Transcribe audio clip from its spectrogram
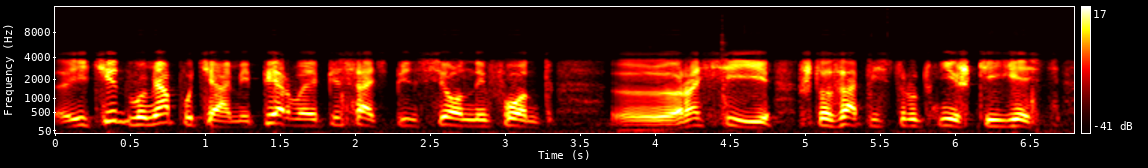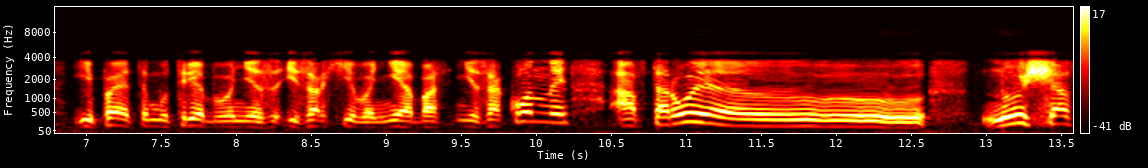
идти двумя путями. Первое, писать в пенсионный фонд э, России, что запись труд книжки есть и поэтому требования из архива не обос... незаконны. А второе, э, ну, сейчас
